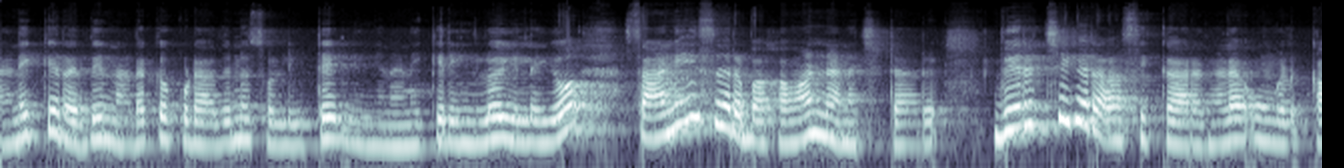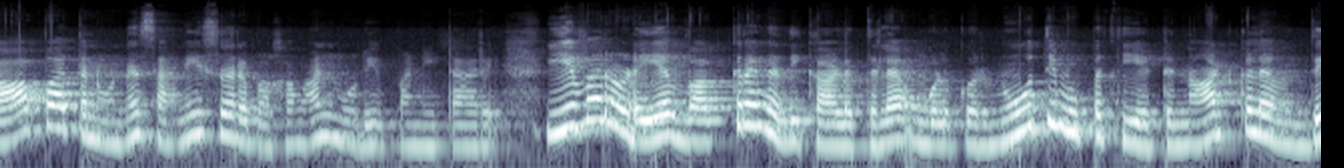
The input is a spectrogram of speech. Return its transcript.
நினைக்கிறது நடக்கக்கூடாதுன்னு சொல்லிட்டு நீங்கள் நினைக்கிறீங்களோ இல்லையோ சனீஸ்வர பகவான் நினச்சிட்டாரு. விருச்சிக ராசிக்காரங்களை உங்களை காப்பாற்றணும்னு சனீஸ்வர பகவான் முடிவு பண்ணி மாறிட்டார் இவருடைய வக்ரகதி காலத்தில் உங்களுக்கு ஒரு நூற்றி முப்பத்தி எட்டு நாட்களை வந்து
